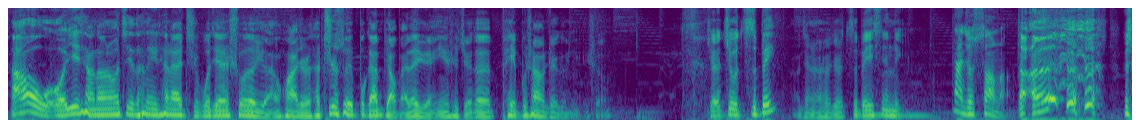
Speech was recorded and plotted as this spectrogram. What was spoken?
然后我我印象当中记得他那天来直播间说的原话就是，他之所以不敢表白的原因是觉得配不上这个女生，觉得就自卑啊，简单说就是自卑心理。那就算了啊？嗯，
